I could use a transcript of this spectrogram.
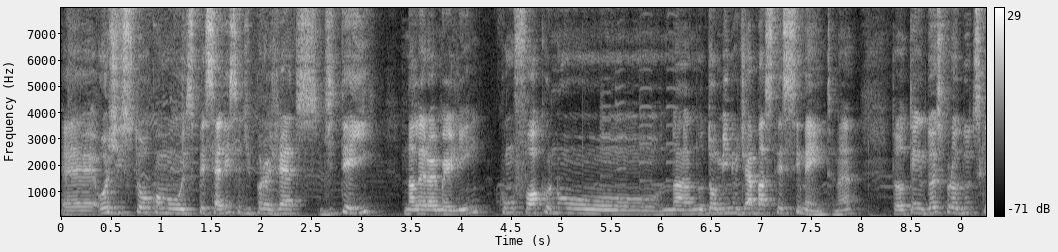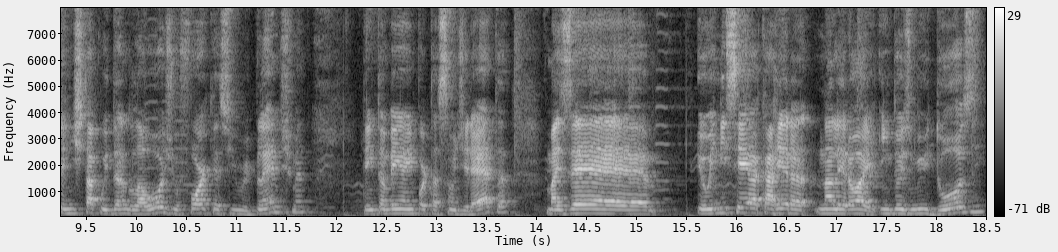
É, hoje estou como especialista de projetos de TI na Leroy Merlin, com foco no, na, no domínio de abastecimento, né? Então eu tenho dois produtos que a gente está cuidando lá hoje, o Forecast e o Replenishment. Tem também a importação direta, mas é eu iniciei a carreira na Leroy em 2012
